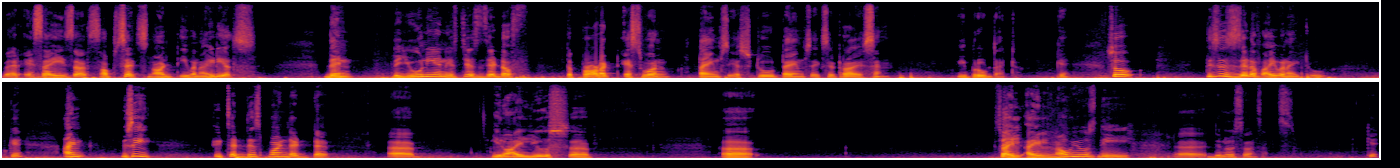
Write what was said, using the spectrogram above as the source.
where si's are subsets not even ideals then the union is just z of the product s1 times s2 times etc sm we proved that okay? So this is z of i1 i2 okay? And you see it is at this point that uh, uh, you know I will use uh, uh so I will now use the uh, the Nullstellensatz okay.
